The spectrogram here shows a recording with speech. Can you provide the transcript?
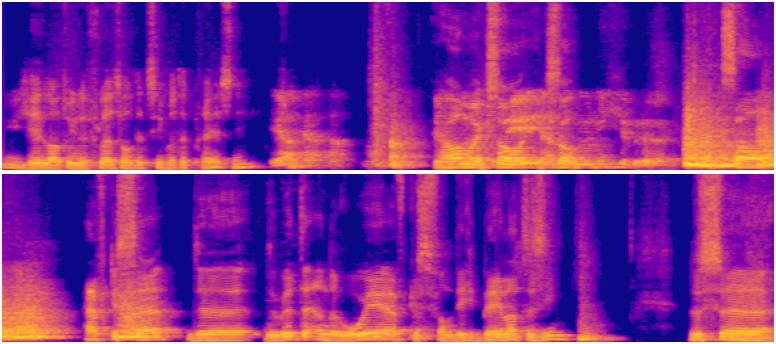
Jij laat toch de fles altijd zien met de prijs, niet? Ja, ja, ja. Ja, maar ik zal, Nee, ik zal, niet gebruikt. ik zal even hè, de, de witte en de rode even van dichtbij laten zien. Dus eh,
